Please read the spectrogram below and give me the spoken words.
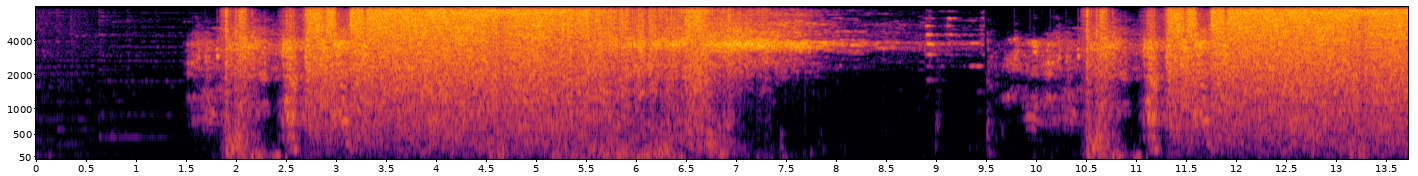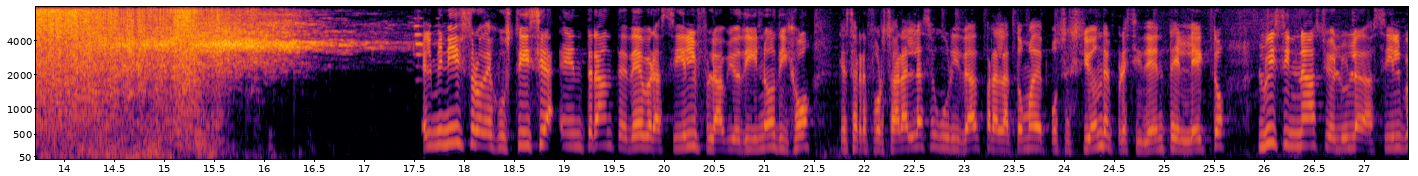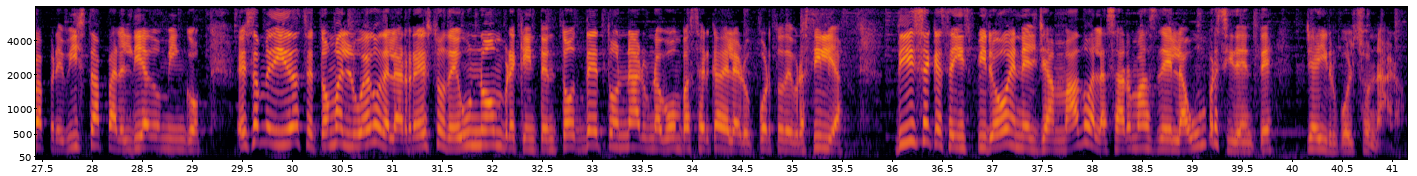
El ministro de Justicia entrante de Brasil, Flavio Dino, dijo que se reforzará la seguridad para la toma de posesión del presidente electo Luis Ignacio Lula da Silva prevista para el día domingo. Esa medida se toma luego del arresto de un hombre que intentó detonar una bomba cerca del aeropuerto de Brasilia. Dice que se inspiró en el llamado a las armas del aún presidente Jair Bolsonaro.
